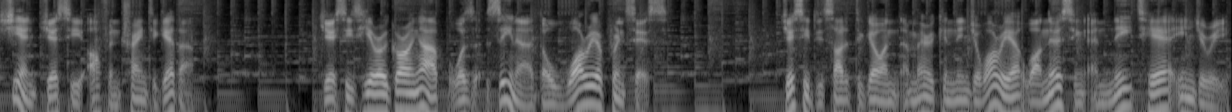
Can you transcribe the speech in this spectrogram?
She and Jessie often train together. Jessie's hero growing up was Xena, the warrior princess. Jessie decided to go on American Ninja Warrior while nursing a knee tear injury.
